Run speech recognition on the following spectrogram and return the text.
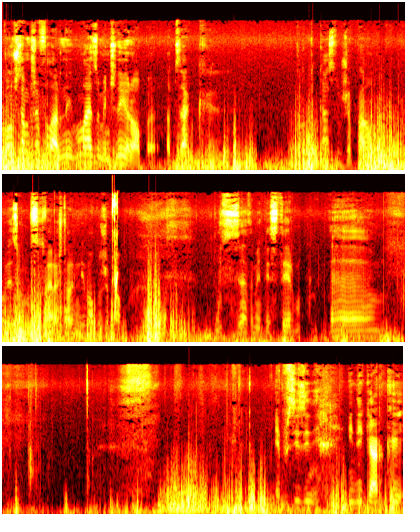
quando estamos a falar mais ou menos na Europa, apesar que, no caso do Japão, por vezes quando se refere à história medieval do Japão, usa exatamente esse termo, é preciso indicar que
